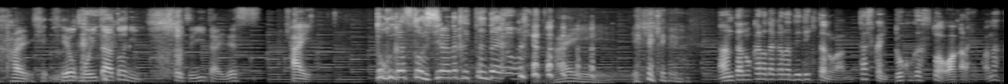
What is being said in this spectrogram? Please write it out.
はい。へ兵をこいた後に一つ言いたいです。はい。毒ガスとは知らなかったんだよ。はい。あんたの体から出てきたのは確かに毒ガスとは分からへんかな。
